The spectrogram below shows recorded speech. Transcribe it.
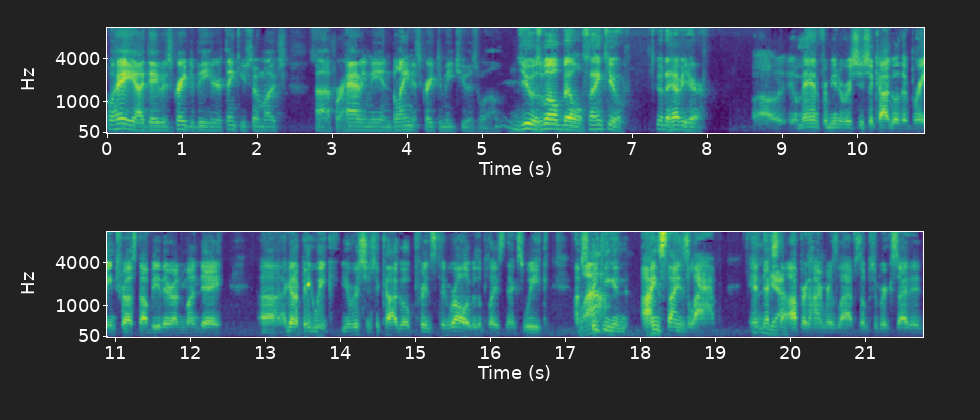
Well, hey, uh, David, it's great to be here. Thank you so much uh, for having me. And Blaine, it's great to meet you as well. You as well, Bill. Thank you. It's good to have you here. Uh, a man from University of Chicago, the Brain Trust. I'll be there on Monday. Uh, I got a big week. University of Chicago, Princeton. We're all over the place next week. I'm wow. speaking in Einstein's lab and next yeah. to Oppenheimer's lab. So I'm super excited.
